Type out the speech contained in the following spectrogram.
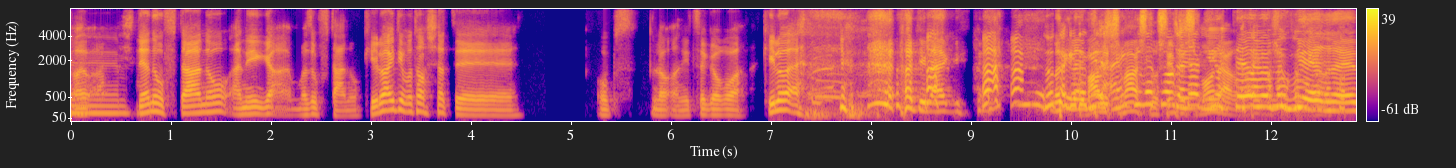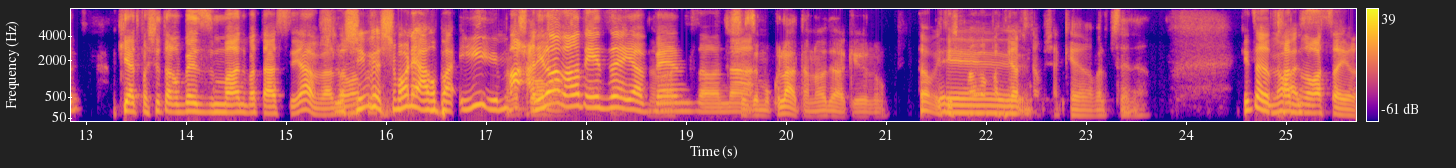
אה, שנינו הופתענו, אני גם, מה זה הופתענו? כאילו הייתי בטוח שאת... אה, אופס, לא, אני אצא גרוע. כאילו, באתי להגיד... נו, תגידו? הייתי בטוח שאת 38, יותר 40. מבוגרת, כי את פשוט הרבה זמן בתעשייה, ואז אמרתי... 38, 40? מה, אני לא אמרתי את זה, יא לא, בן זונה. שזה מוקלט, אני לא יודע, כאילו. טוב, היא תשמע אה, בפתיח שאתה משקר, אבל בסדר. קיצר, לא, התחלת אז- נורא צעיר.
